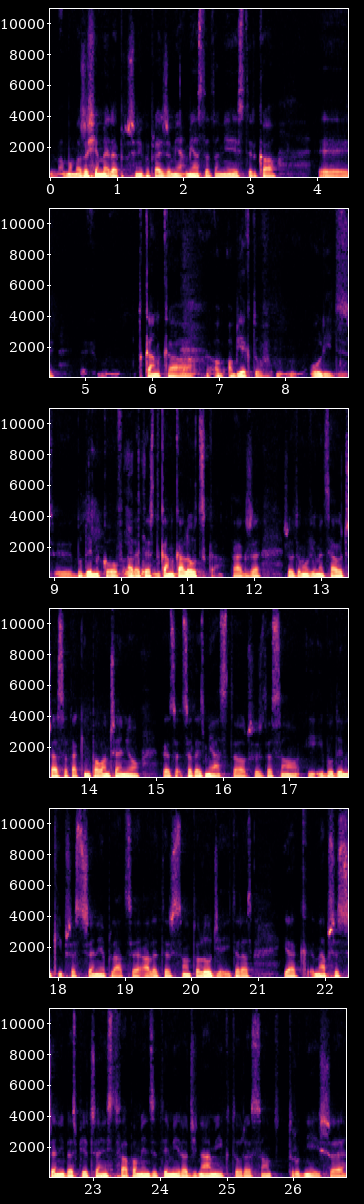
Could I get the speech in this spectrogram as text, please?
no, może się mylę, proszę mnie poprawić, że mia- miasto to nie jest tylko y, tkanka obiektów, ulic, y, budynków, ale też tkanka ludzka. Tak? Że, że tu mówimy cały czas o takim połączeniu, e, co, co to jest miasto, czy to są i, i budynki, przestrzenie, place, ale też są to ludzie. I teraz jak na przestrzeni bezpieczeństwa pomiędzy tymi rodzinami, które są trudniejsze,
